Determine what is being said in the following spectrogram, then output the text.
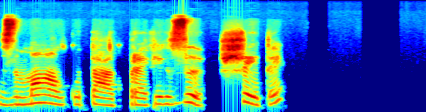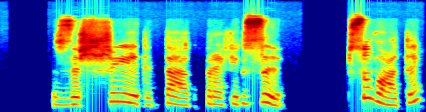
Змалку, так, префікс з шити. Зшити, так, префікс з псувати.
